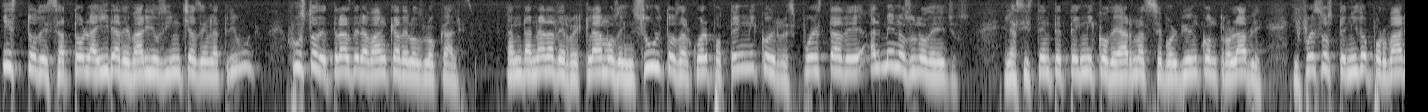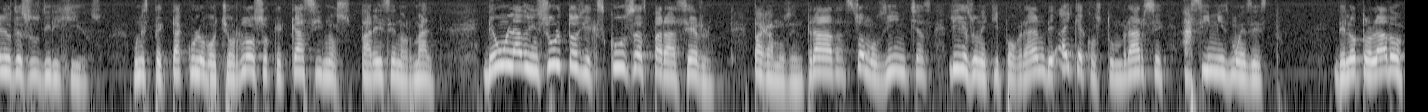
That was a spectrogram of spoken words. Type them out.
Esto desató la ira de varios hinchas en la tribuna, justo detrás de la banca de los locales. Andanada de reclamos e insultos al cuerpo técnico y respuesta de al menos uno de ellos. El asistente técnico de armas se volvió incontrolable y fue sostenido por varios de sus dirigidos. Un espectáculo bochornoso que casi nos parece normal. De un lado insultos y excusas para hacerlo. Pagamos entradas, somos hinchas, Liga es un equipo grande, hay que acostumbrarse, así mismo es esto. Del otro lado,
